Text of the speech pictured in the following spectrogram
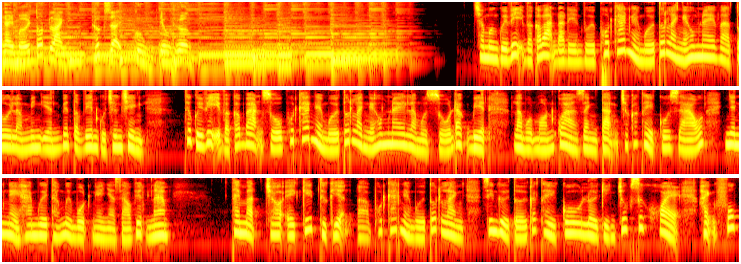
ngày mới tốt lành, thức dậy cùng yêu thương. Chào mừng quý vị và các bạn đã đến với podcast ngày mới tốt lành ngày hôm nay và tôi là Minh Yến, biên tập viên của chương trình. Thưa quý vị và các bạn, số podcast ngày mới tốt lành ngày hôm nay là một số đặc biệt, là một món quà dành tặng cho các thầy cô giáo nhân ngày 20 tháng 11 ngày nhà giáo Việt Nam. Thay mặt cho ekip thực hiện à, podcast ngày mới tốt lành, xin gửi tới các thầy cô lời kính chúc sức khỏe, hạnh phúc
